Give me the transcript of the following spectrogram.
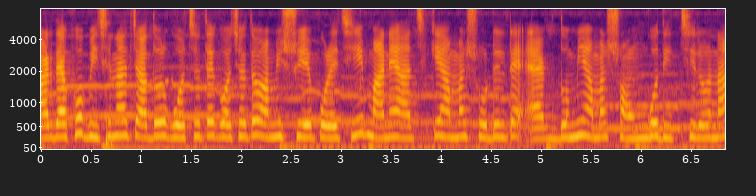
আর দেখো বিছানার চাদর গোছাতে গোছাতেও আমি শুয়ে পড়েছি মানে আজকে আমার শরীরটা একদমই আমার সঙ্গ দিচ্ছিল না।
